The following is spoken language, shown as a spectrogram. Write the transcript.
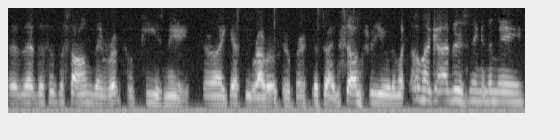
Th- th- This is the song they wrote to appease me. They're like, yes, you, Robert Cooper. That's right, the song's for you. And I'm like, oh my god, they're singing to me.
